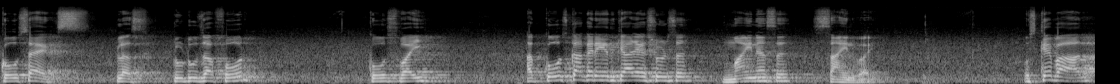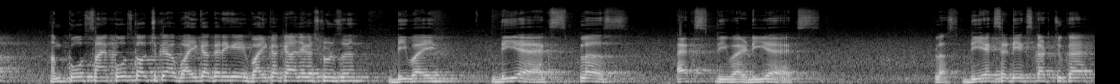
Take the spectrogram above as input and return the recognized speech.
Cos x plus two two ज़ा फोर कोस वाई अब कोस का करेंगे तो क्या आ जाएगा स्टूडेंट्स माइनस साइन वाई उसके बाद हम कोस साइन कोस का हो चुका है वाई का करेंगे। वाई का क्या आ जाएगा students d y d x plus x d y d x plus d x से डी एक्स कट चुका है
